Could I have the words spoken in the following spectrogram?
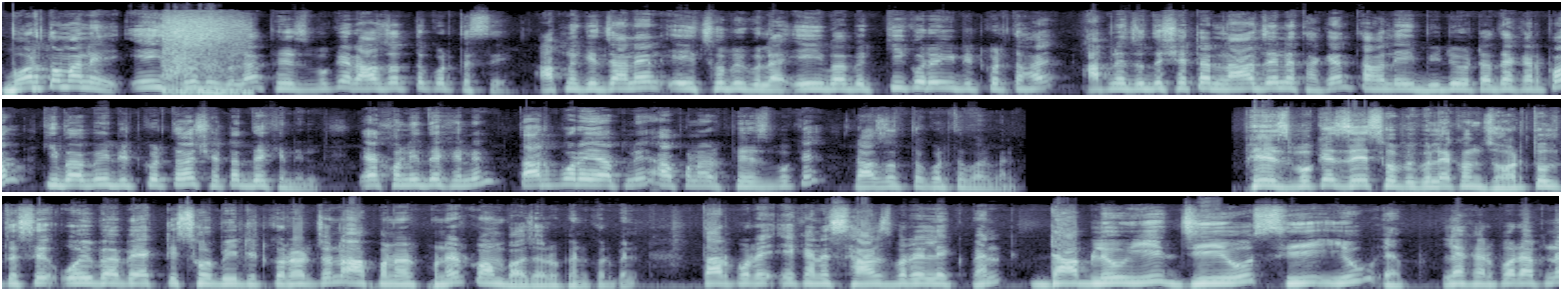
বর্তমানে এই ছবিগুলা ফেসবুকে রাজত্ব করতেছে। আপনি কি জানেন এই ছবিগুলা এইভাবে কি করে এডিট করতে হয়? আপনি যদি সেটা না জেনে থাকেন, তাহলে এই ভিডিওটা দেখার পর কীভাবে এডিট করতে হয় সেটা দেখে নিন। এখনই দেখে নিন, তারপরে আপনি আপনার ফেসবুকে রাজত্ব করতে পারবেন। ফেসবুকে যে ছবিগুলো এখন ঝড় তুলতেছে, ওইভাবে একটি ছবি এডিট করার জন্য আপনার ফোনের ক্রম ব্রাউজার ওপেন করবেন। তারপরে এখানে সার্চ বারে লিখবেন W E G O C U F লেখার পরে আপনি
